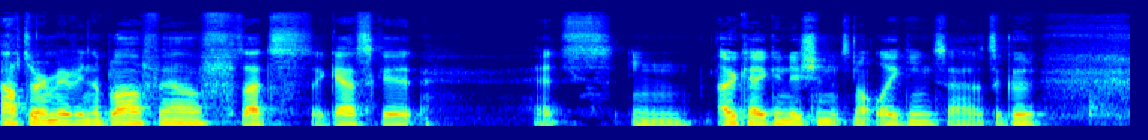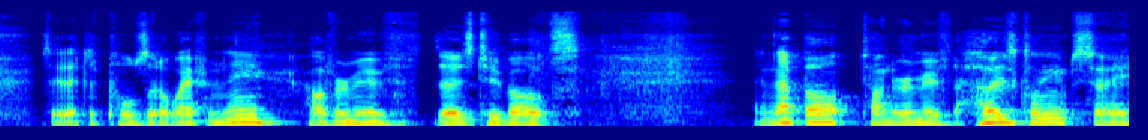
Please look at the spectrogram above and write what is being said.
After removing the blow valve, that's the gasket. It's in okay condition, it's not leaking, so that's a good. So that just pulls it away from there. I've removed those two bolts and that bolt. Time to remove the hose clamp. So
